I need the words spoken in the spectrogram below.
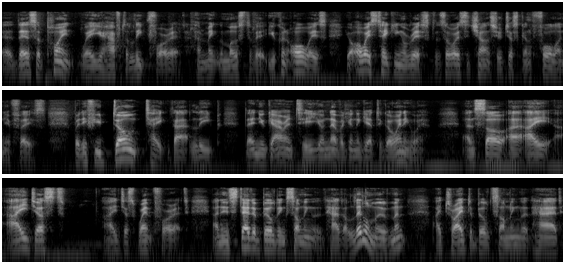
uh, there's a point where you have to leap for it and make the most of it. You can always, you're always taking a risk. There's always a chance you're just going to fall on your face. But if you don't take that leap, then you guarantee you're never going to get to go anywhere. And so I, I, I just I just went for it. And instead of building something that had a little movement, I tried to build something that had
